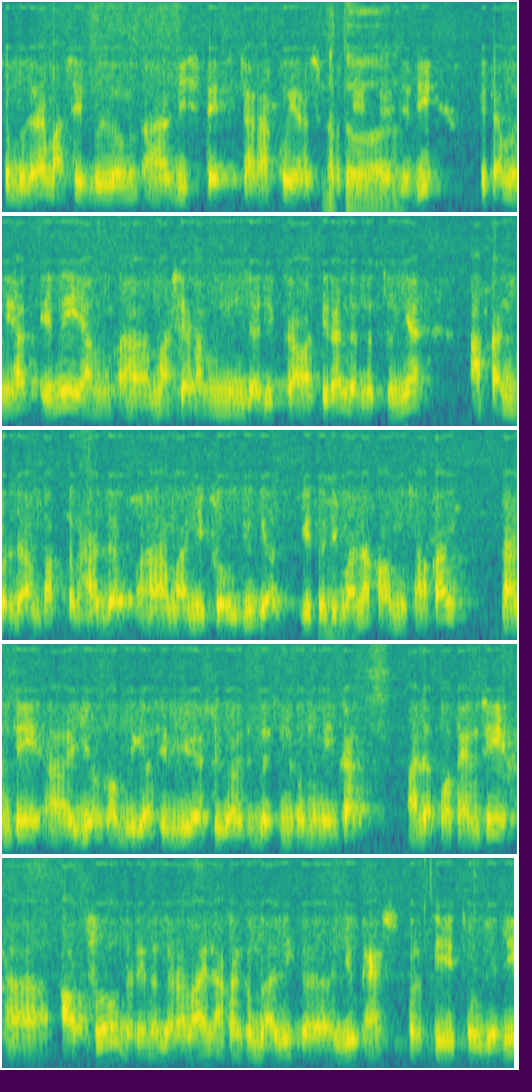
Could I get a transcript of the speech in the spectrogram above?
sebenarnya masih belum uh, di state secara clear seperti Betul. itu. Jadi kita melihat ini yang uh, masih akan menjadi kekhawatiran dan tentunya akan berdampak terhadap uh, money flow juga gitu. Hmm. Di mana kalau misalkan nanti uh, yield obligasi di US juga sudah cenderung meningkat, ada potensi uh, outflow dari negara lain akan kembali ke US seperti itu. Jadi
